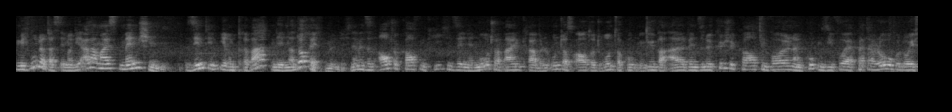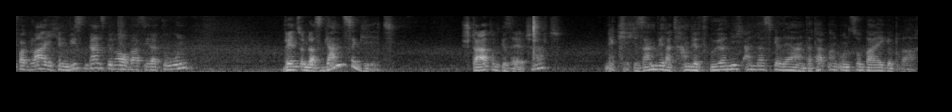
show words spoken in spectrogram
mich wundert das immer, die allermeisten Menschen sind in ihrem privaten Leben dann doch recht mündig. Ne? Wenn sie ein Auto kaufen, kriechen sie in den Motor rein, krabbeln unter das Auto drunter, gucken überall. Wenn sie eine Küche kaufen wollen, dann gucken sie vorher Kataloge durch, vergleichen, wissen ganz genau, was sie da tun. Wenn es um das Ganze geht, Staat und Gesellschaft, in der Kirche sagen wir, das haben wir früher nicht anders gelernt, das hat man uns so beigebracht.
